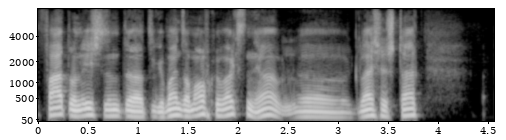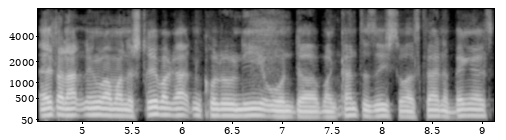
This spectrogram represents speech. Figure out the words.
Vater und ich sind äh, gemeinsam aufgewachsen, ja, äh, gleiche Stadt. Eltern hatten irgendwann mal eine Strebergartenkolonie und äh, man kannte sich so als kleine Bengels.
